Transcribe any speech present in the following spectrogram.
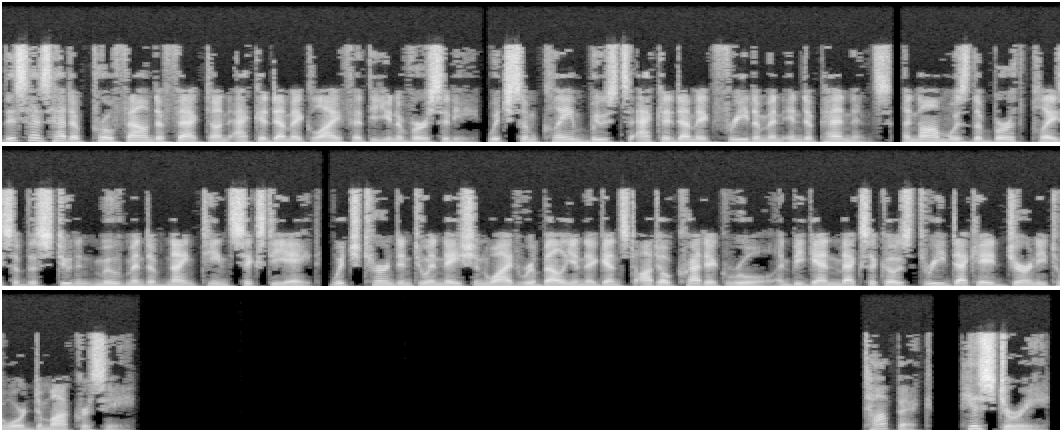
This has had a profound effect on academic life at the university, which some claim boosts academic freedom and independence. UNAM was the birthplace of the student movement of 1968, which turned into a nationwide rebellion against autocratic rule and began Mexico's three decade journey toward democracy. History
